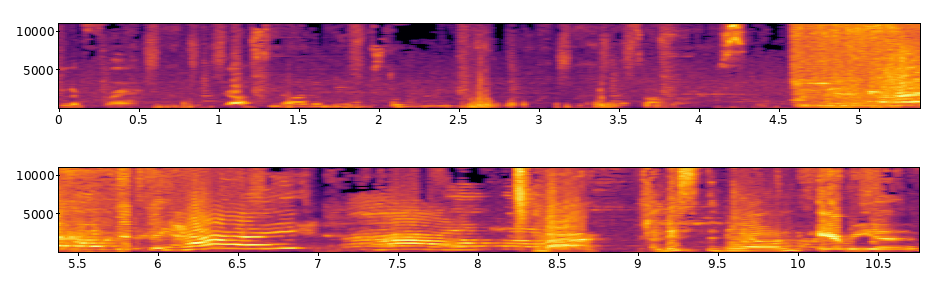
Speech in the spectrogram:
in the front. Y'all see all them damn stories? That's all ours. Say hi. Hi. Bye. And This is the damn area.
